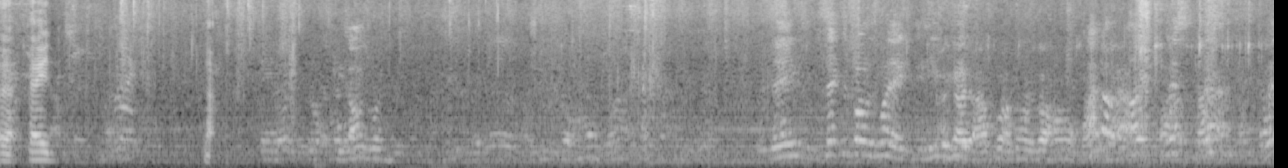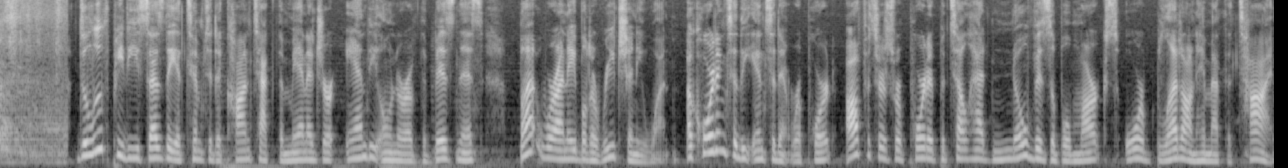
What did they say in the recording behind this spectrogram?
Uh, hey. No. He's on his way. Then detective's on his way, and he was. I, I want to go home. I know. I, listen, listen, listen. Duluth PD says they attempted to contact the manager and the owner of the business, but were unable to reach anyone. According to the incident report, officers reported Patel had no visible marks or blood on him at the time.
